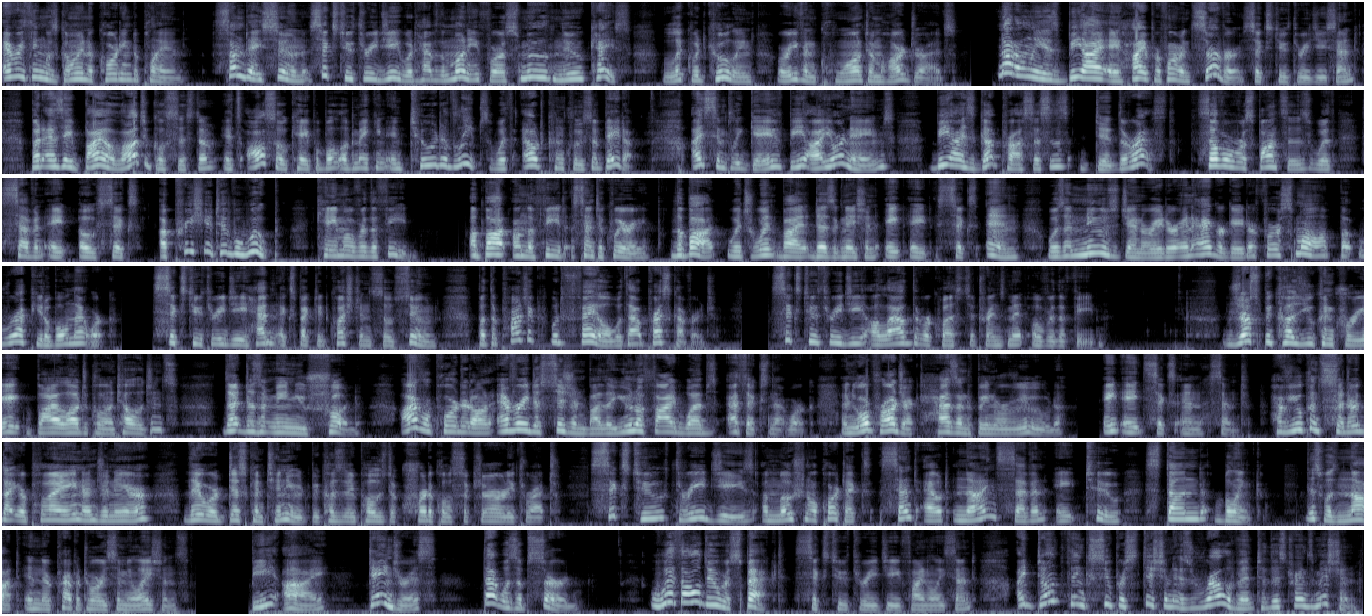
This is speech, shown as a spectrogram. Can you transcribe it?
Everything was going according to plan. Someday soon, 623G would have the money for a smooth new case, liquid cooling, or even quantum hard drives. Not only is BI a high performance server, 623G sent, but as a biological system, it's also capable of making intuitive leaps without conclusive data. I simply gave BI your names, BI's gut processes did the rest. Several responses with 7806 appreciative whoop came over the feed. A bot on the feed sent a query. The bot, which went by designation 886N, was a news generator and aggregator for a small but reputable network. 623G hadn't expected questions so soon, but the project would fail without press coverage. 623G allowed the request to transmit over the feed. Just because you can create biological intelligence, that doesn't mean you should. I've reported on every decision by the Unified Web's ethics network, and your project hasn't been reviewed. 886N sent. Have you considered that your plane engineer? They were discontinued because they posed a critical security threat. 623G's emotional cortex sent out 9782 stunned blink. This was not in their preparatory simulations. BI? Dangerous? That was absurd. With all due respect, 623G finally sent, I don't think superstition is relevant to this transmission.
